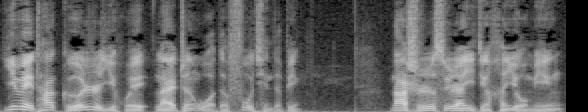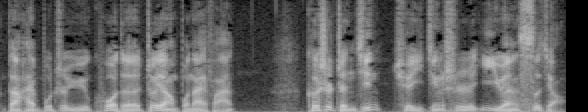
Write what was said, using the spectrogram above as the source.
因为他隔日一回来诊我的父亲的病。那时虽然已经很有名，但还不至于阔得这样不耐烦。可是诊金却已经是一元四角。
